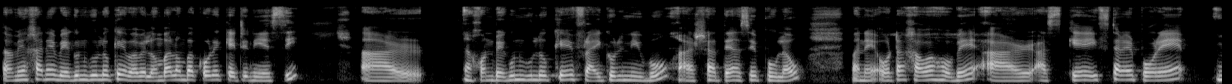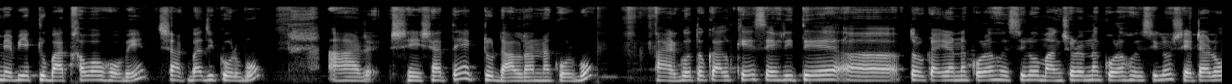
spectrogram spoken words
তো আমি এখানে বেগুনগুলোকে এভাবে লম্বা লম্বা করে কেটে নিয়েছি। আর এখন বেগুনগুলোকে ফ্রাই করে নিব। আর সাথে আছে পোলাও। মানে ওটা খাওয়া হবে। আর আজকে ইফতারের পরে মেবি একটু ভাত খাওয়াও হবে। শাকবাজি করব। আর সেই সাথে একটু ডাল রান্না করব। আর গতকালকে সেহরিতে তরকারি রান্না করা হয়েছিল, মাংস রান্না করা হয়েছিল, সেটারও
